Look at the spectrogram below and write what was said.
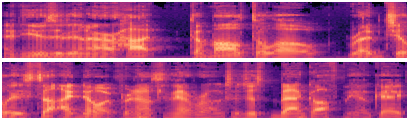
and use it in our hot tomaltolo red chili sauce. I know I'm pronouncing that wrong, so just back off me, okay?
